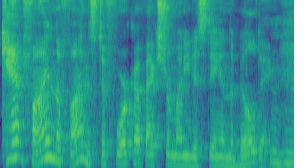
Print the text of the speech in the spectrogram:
can't find the funds to fork up extra money to stay in the building. Mm-hmm.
